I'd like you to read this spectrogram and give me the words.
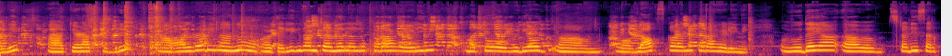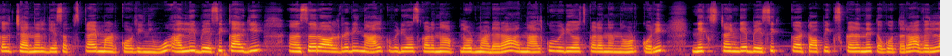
ಹೇಳಿ ಆ, ಕೇಳಾಗ್ತಿದ್ರಿ ಆಲ್ರೆಡಿ ನಾನು ಟೆಲಿಗ್ರಾಮ್ ಚಾನಲಲ್ಲೂ ಕೂಡ ಹೇಳೀನಿ. ಮತ್ತು ವಿಡಿಯೋ ವ್ಲಾಗ್ಸ್ಗಳಲ್ಲೂ ಕೂಡ ಹೇಳೀನಿ. ಉದಯ ಸ್ಟಡಿ ಸರ್ಕಲ್ ಚಾನಲ್ಗೆ ಸಬ್ಸ್ಕ್ರೈಬ್ ಮಾಡ್ಕೊಳ್ರಿ ನೀವು. ಅಲ್ಲಿ ಬೇಸಿಕ್ಕಾಗಿ ಸರ್ ಆಲ್ರೆಡಿ ನಾಲ್ಕು ವಿಡಿಯೋಸ್ಗಳನ್ನು ಅಪ್ಲೋಡ್ ಮಾಡ್ಯಾರ. ಆ ನಾಲ್ಕು ವಿಡಿಯೋಸ್ಗಳನ್ನು ನೋಡ್ಕೊರಿ. ನೆಕ್ಸ್ಟ್ ಹಂಗೆ ಬೇಸಿಕ್ ಟಾಪಿಕ್ಸ್ಗಳನ್ನೇ ತಗೋತಾರ. ಅವೆಲ್ಲ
